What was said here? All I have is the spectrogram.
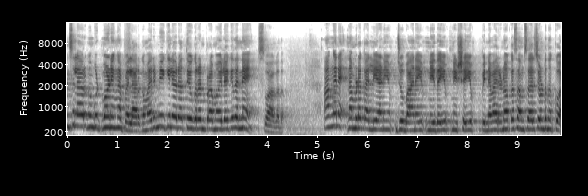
ഫ്രണ്ട്സ് എല്ലാവർക്കും ഗുഡ് മോർണിംഗ്. അപ്പോൾ എല്ലാവർക്കും വരും വീക്കിലെ ഒരു അത്യുഗ്രൻ പ്രമോയിലേക്ക് തന്നെ സ്വാഗതം. അങ്ങനെ നമ്മുടെ കല്യാണിയും ജുബാനയും നിതയും നിഷയും പിന്നെ വരുണൊക്കെ സംസാരിച്ചുകൊണ്ട് നിൽക്കുക.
